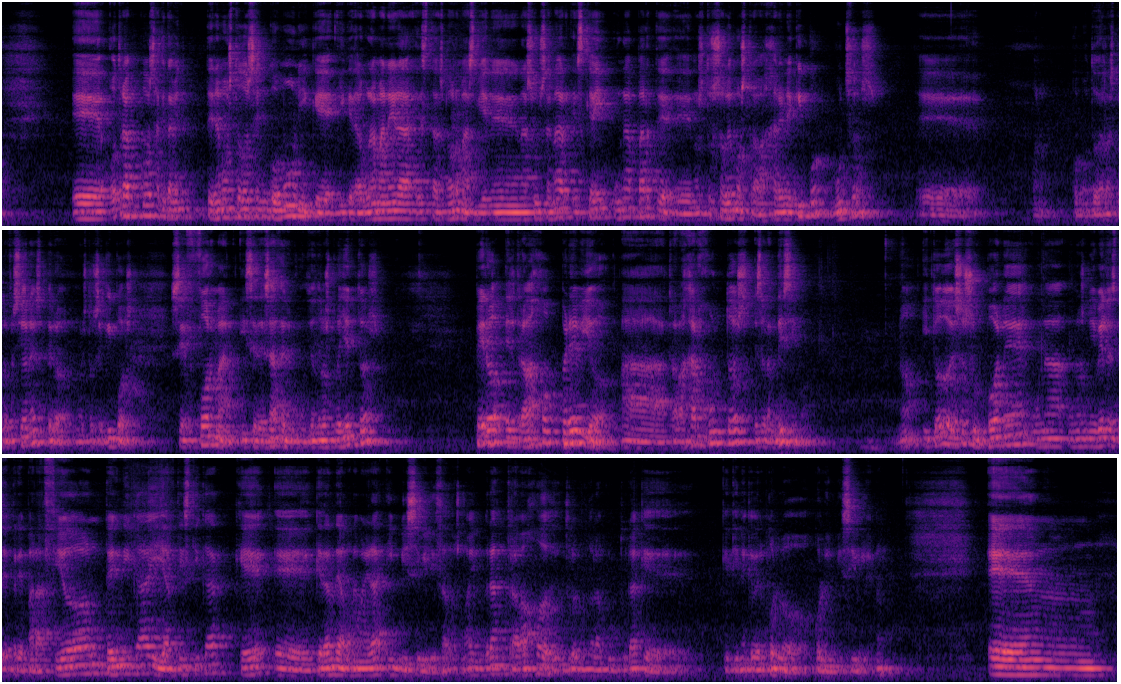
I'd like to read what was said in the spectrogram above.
Eh, otra cosa que también tenemos todos en común y que, y que, de alguna manera estas normas vienen a subsanar es que hay una parte, eh, nosotros solemos trabajar en equipo, muchos, eh, todas las profesiones, pero nuestros equipos se forman y se deshacen en función de los proyectos, pero el trabajo previo a trabajar juntos es grandísimo. Y todo eso supone unos niveles de preparación técnica y artística que eh, quedan de alguna manera invisibilizados. ¿no? Hay un gran trabajo dentro del mundo de la cultura que, que tiene que ver con lo, con lo invisible. ¿no? Em,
